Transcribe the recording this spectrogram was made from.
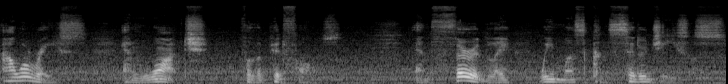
our race and watch for the pitfalls. And thirdly, we must consider Jesus.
